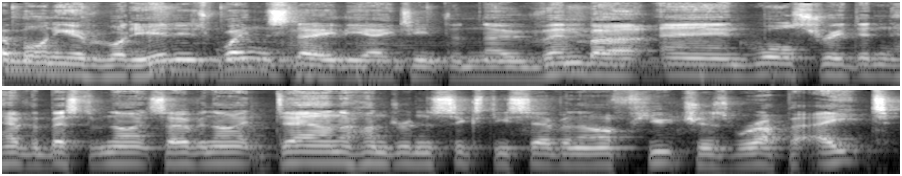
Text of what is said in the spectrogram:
Good morning, everybody. It is Wednesday, the 18th of November, and Wall Street didn't have the best of nights overnight, down 167. Our futures were up at 8,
